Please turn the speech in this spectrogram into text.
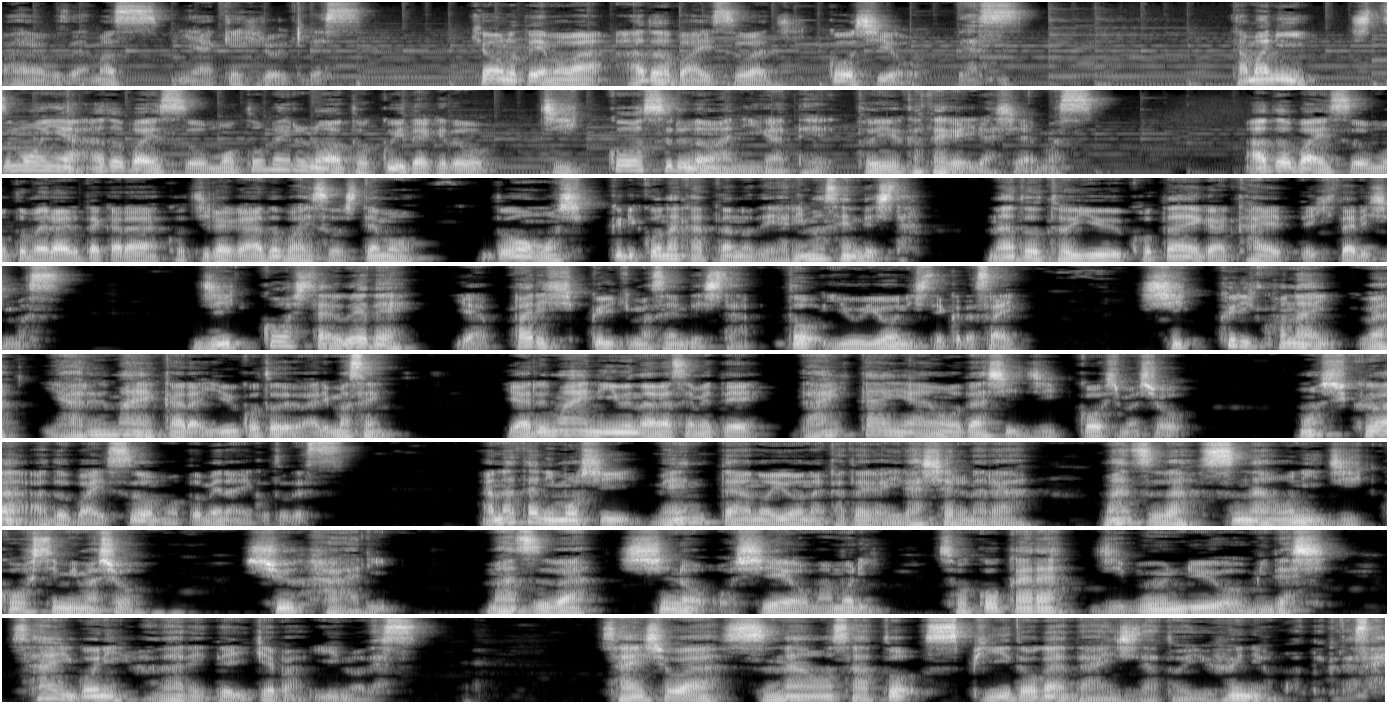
おはようございます。三宅博之です。今日のテーマは、アドバイスは実行しようです。たまに質問やアドバイスを求めるのは得意だけど、実行するのは苦手という方がいらっしゃいます。アドバイスを求められたから、こちらがアドバイスをしても、どうもしっくりこなかったのでやりませんでした。などという答えが返ってきたりします。実行した上で、やっぱりしっくりきませんでした。というようにしてください。しっくりこないは、やる前から言うことではありません。やる前に言うならせめて、代替案を出し実行しましょう。もしくはアドバイスを求めないことです。あなたにもしメンターのような方がいらっしゃるなら、まずは素直に実行してみましょう。主張り。まずは死の教えを守り、そこから自分流を生み出し、最後に離れていけばいいのです。最初は素直さとスピードが大事だというふうに思ってください。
